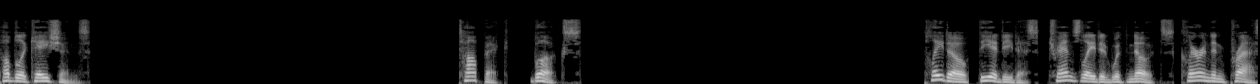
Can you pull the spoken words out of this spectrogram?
Publications Books Plato, Theaetetus, translated with notes Clarendon Press,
